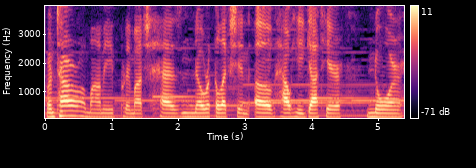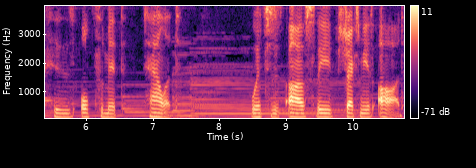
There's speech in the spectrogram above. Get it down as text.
Rantaro Amami pretty much has no recollection of how he got here, nor his ultimate talent, which honestly strikes me as odd.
